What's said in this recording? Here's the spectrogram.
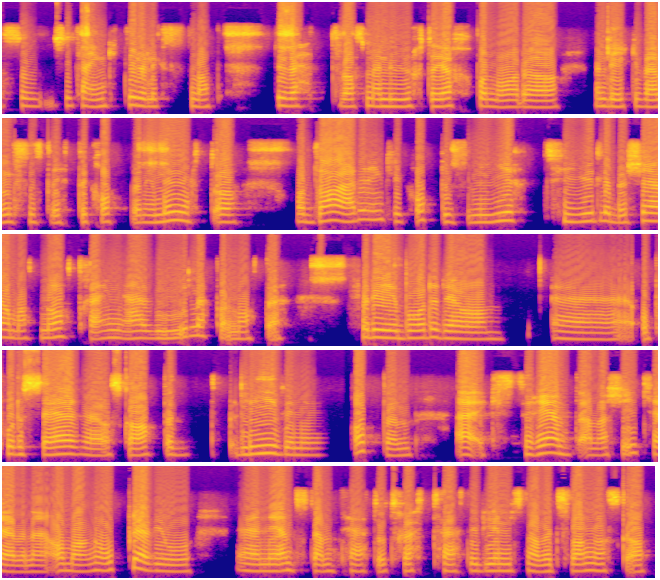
så, så, tenkte du liksom at du vet hva som er lurt å gjøre, på en måte, men likevel så stritter kroppen imot. Og, og, da er det egentlig kroppen som gir tydelig beskjed om at nå trenger jeg hvile, på en måte. Fordi både det å, eh, å produsere og skape liv inni kroppen er ekstremt energikrevende, og mange opplever jo eh, nedstemthet og trøtthet i begynnelsen av et svangerskap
